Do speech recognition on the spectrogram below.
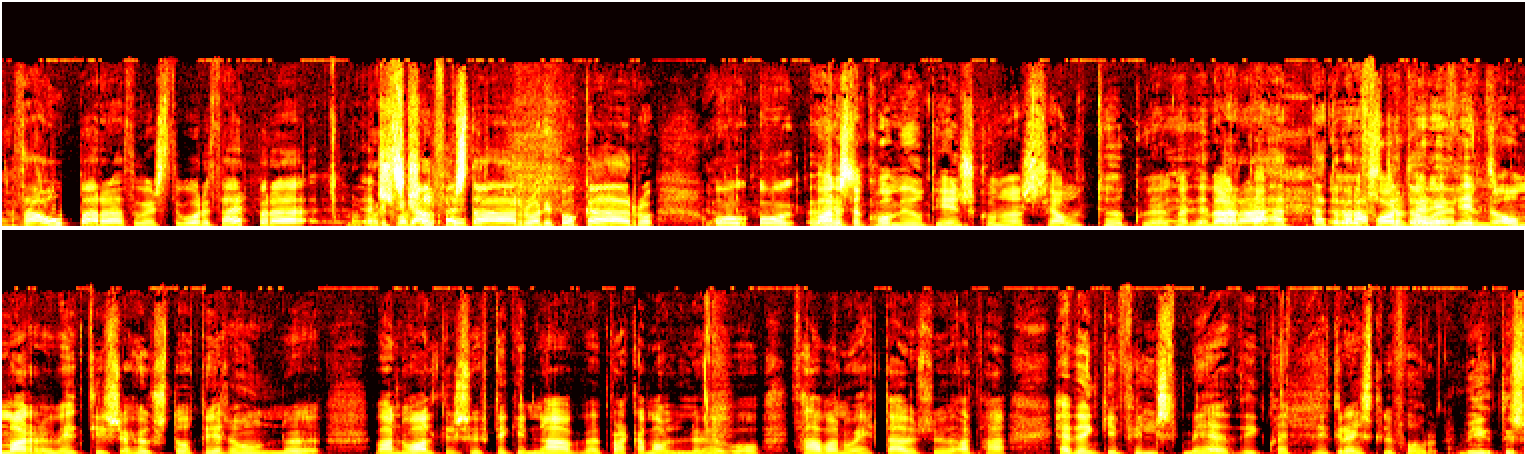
þá bara, þú veist, þú voru þær bara ekkert skjálfestar og ekkert bókaðar og, og, og Var þetta komið út í eins konar sjálftöku eða hvernig var bara, þetta? þetta? Var allt þetta Forverið óeðlilegt, þinn sko. Ómar Vigtís Haugstóttir, hún uh, var nú aldrei upptekinn af brakkamálinu og það var nú eitt af þessu að það hefði enginn fylst með í hvernig greiðslu fóru. Vigdís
